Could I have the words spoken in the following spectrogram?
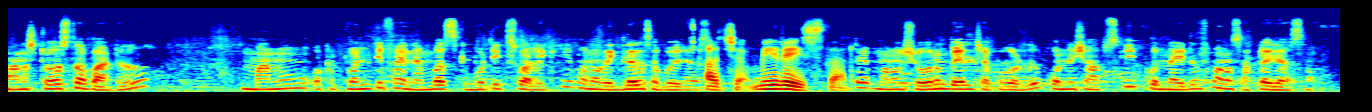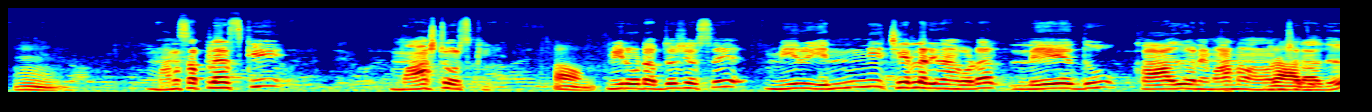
మన స్టోర్స్తో పాటు మనం ఒక ట్వంటీ ఫైవ్ నెంబర్స్కి బొటిక్స్ వాళ్ళకి మనం రెగ్యులర్గా సప్లై చేస్తాం అచ్చా మీరే ఇస్తారు. అంటే మనం షోరూమ్ పేర్లు చెప్పకూడదు కొన్ని షాప్స్కి కొన్ని ఐటమ్స్ మనం సప్లై చేస్తాం. మన సప్లయర్స్కి మా స్టోర్స్కి. అవును. మీరు ఒకటి అబ్జర్వ్ చేస్తే మీరు ఎన్ని చీరలు అడిగినా కూడా లేదు కాదు అనే మాట రాదు.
